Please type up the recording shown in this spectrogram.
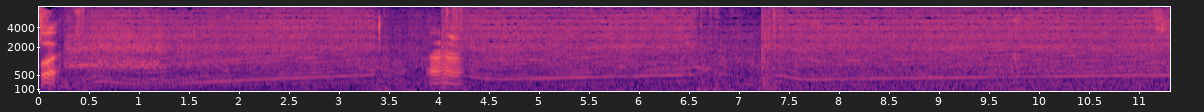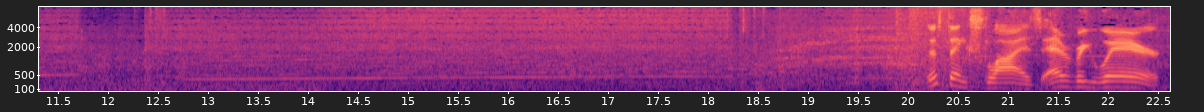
What? Uh huh. This thing slides everywhere.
